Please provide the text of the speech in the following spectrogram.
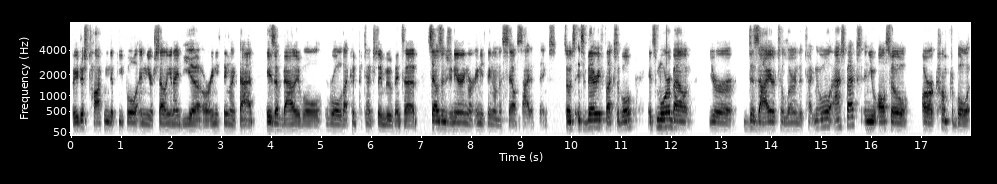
but you're just talking to people and you're selling an idea or anything like that, is a valuable role that could potentially move into sales engineering or anything on the sales side of things. So it's, it's very flexible. It's more about your desire to learn the technical aspects and you also are comfortable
